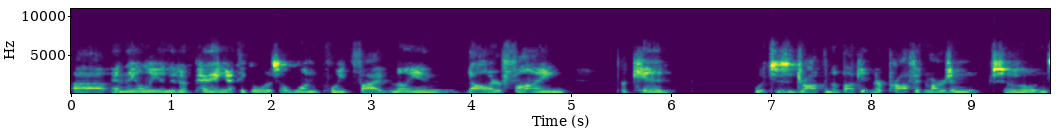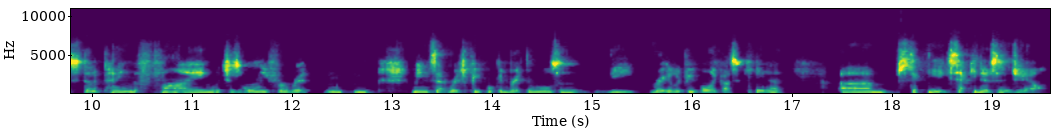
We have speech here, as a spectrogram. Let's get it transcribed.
Uh, and they only ended up paying, I think it was a $1.5 million fine per kid, which is a drop in the bucket in their profit margin. So instead of paying the fine, which is only for rich, means that rich people can break the rules and the regular people like us can't, um, stick the executives in jail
